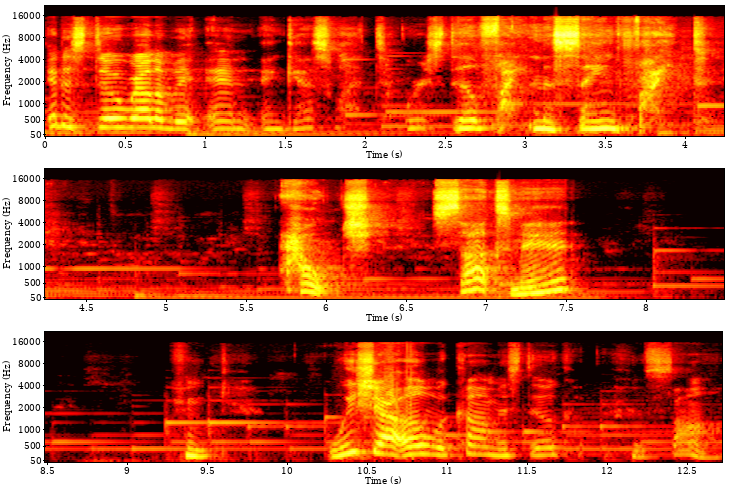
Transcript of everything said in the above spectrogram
It is still relevant. And, and guess what? We're still fighting the same fight. Ouch. Sucks, man. we shall overcome and still song.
